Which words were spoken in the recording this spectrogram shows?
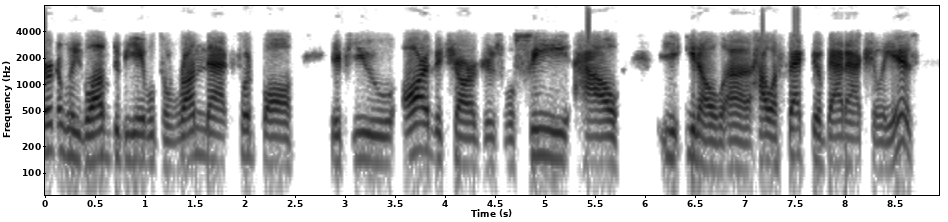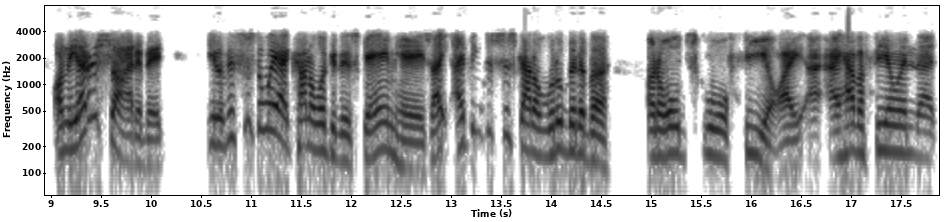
certainly love to be able to run that football. If you are the Chargers, we'll see how you know uh, how effective that actually is. On the other side of it, you know, this is the way I kind of look at this game, Hays. I, I think this has got a little bit of a an old school feel. I, I have a feeling that,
